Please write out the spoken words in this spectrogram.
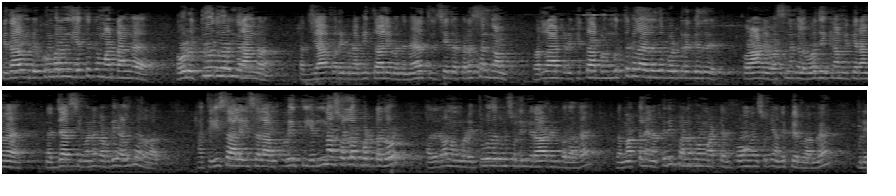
பிதாவுடைய குமரன் ஏற்றுக்க மாட்டாங்க. அவர் தூதுவருங்கிறாங்க. ஜாஃபர் இபின் அபி தாலிப் அந்த நேரத்தில் செய்த பிரசங்கம் வரலாற்று கிதாபுகள் முத்துக்களாக எழுதப்பட்டிருக்குது. குரானுடைய வசனங்களை ஓதி காமிக்கிறாங்க. நஜாசி மன்னர் அப்படியே எழுதுறாரு. அது ஈசா அலை இஸ்லாம் குறித்து என்ன சொல்லப்பட்டதோ அதுதான் உங்களுடைய தூதரும் சொல்லுகிறார் என்பதாக இந்த மக்களை நான் திருப்பி அனுப்ப மாட்டேன். போங்கன்னு சொல்லி அனுப்பிடுறாங்க. இப்படி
